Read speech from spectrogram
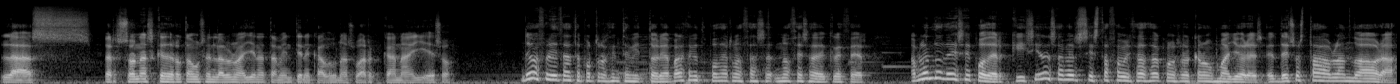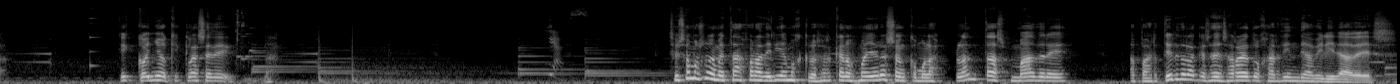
Las personas que derrotamos en la luna llena también tiene cada una su arcana y eso. Debo felicitarte por tu reciente victoria. Parece que tu poder no cesa, no cesa de crecer. Hablando de ese poder, quisiera saber si está familiarizado con los arcanos mayores. De eso estaba hablando ahora. ¿Qué coño? ¿Qué clase de...? Si usamos una metáfora diríamos que los arcanos mayores son como las plantas madre a partir de la que se desarrolla tu jardín de habilidades.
